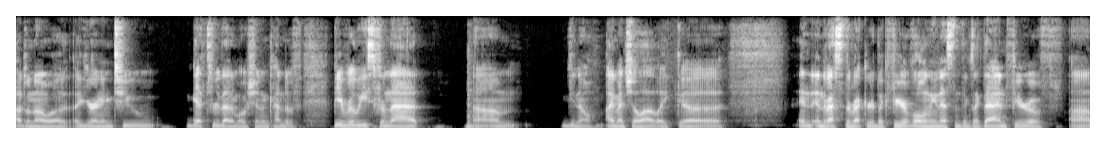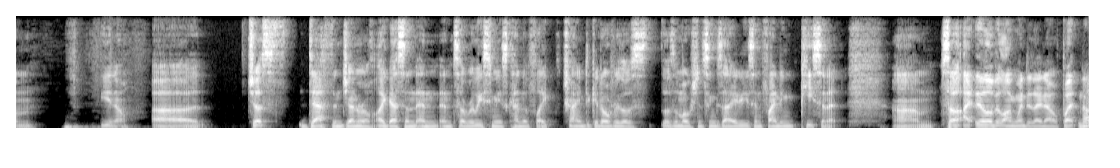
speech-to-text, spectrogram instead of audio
I don't know a, a yearning to get through that emotion and kind of be released from that um you know i mentioned a lot like uh in, in the rest of the record like fear of loneliness and things like that and fear of um you know uh just death in general i guess. And and and so releasing me is kind of like trying to get over those those emotions anxieties and finding peace in it. Um so I, a little bit long-winded i know but No,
